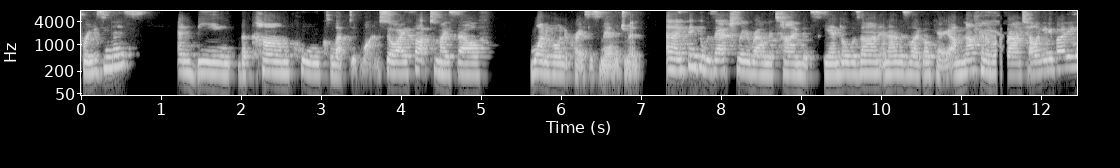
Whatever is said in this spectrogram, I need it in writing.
craziness and being the calm, cool, collected one. So I thought to myself, want to go into crisis management. And I think it was actually around the time that Scandal was on. And I was like, okay, I'm not going to run around telling anybody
